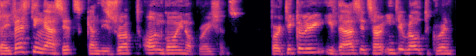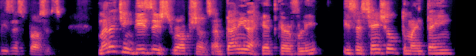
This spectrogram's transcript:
Divesting assets can disrupt ongoing operations, particularly if the assets are integral to current business process. Managing these disruptions and planning ahead carefully is essential to maintain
